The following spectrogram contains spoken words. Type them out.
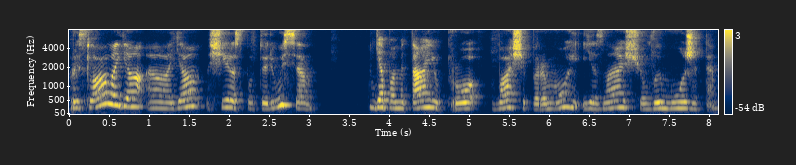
Прислала я, я ще раз повторюся, я пам'ятаю про ваші перемоги, і я знаю, що ви можете.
